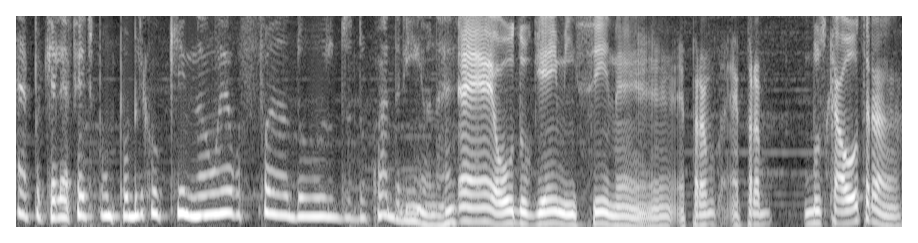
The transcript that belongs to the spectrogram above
É, porque ele é feito para um público que não é o fã do, do, do quadrinho, né? É, ou do game em si, né? É pra, é pra buscar outra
